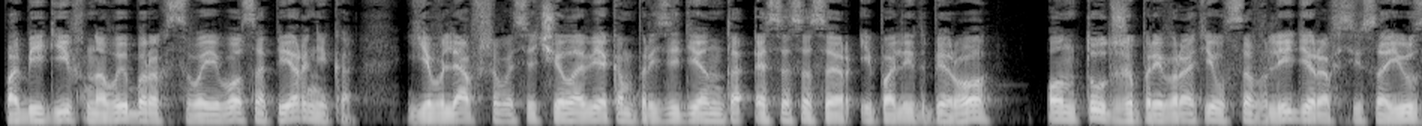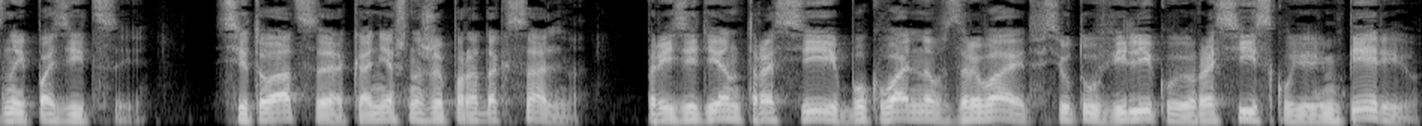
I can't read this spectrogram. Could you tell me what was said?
Победив на выборах своего соперника, являвшегося человеком президента СССР и Политбюро, он тут же превратился в лидера всесоюзной позиции. Ситуация, конечно же, парадоксальна. Президент России буквально взрывает всю ту великую Российскую империю,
